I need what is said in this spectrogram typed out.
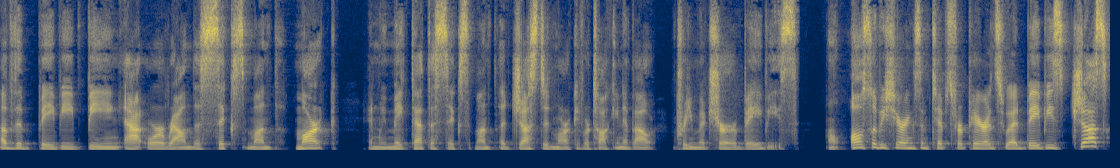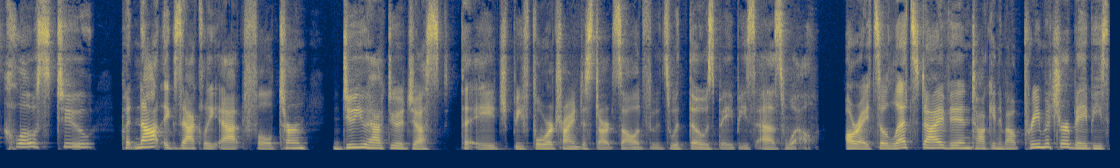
of the baby being at or around the six month mark. And we make that the six month adjusted mark if we're talking about premature babies. I'll also be sharing some tips for parents who had babies just close to, but not exactly at full term. Do you have to adjust the age before trying to start solid foods with those babies as well? All right, so let's dive in talking about premature babies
